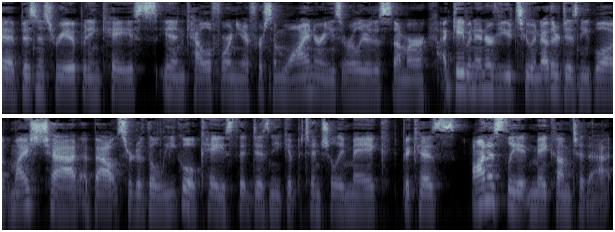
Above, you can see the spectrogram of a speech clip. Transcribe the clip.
a business reopening case in California for some wineries earlier this summer, I gave an interview to another Disney blog, Mice Chat, about sort of the legal case that Disney could potentially make because honestly it may come to that.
